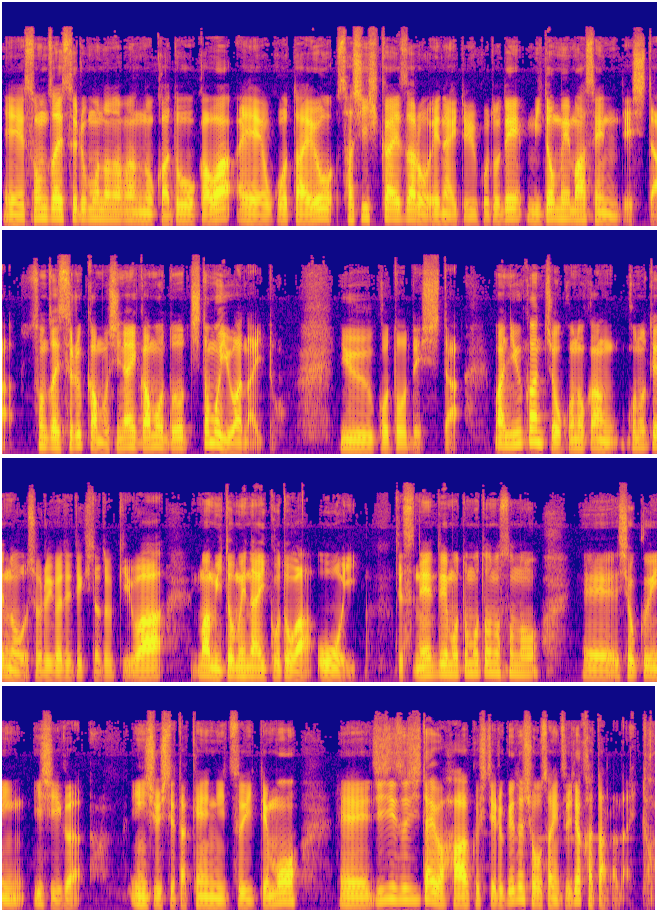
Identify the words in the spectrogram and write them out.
え、存在するものなのかどうかは、え、お答えを差し控えざるを得ないということで認めませんでした。存在するかもしないかもどっちとも言わないということでした。まあ、入管庁、この間、この手の書類が出てきたときは、まあ、認めないことが多いですね。で、もともとのその、えー、職員、医師が飲酒してた件についても、えー、事実自体は把握してるけど、詳細については語らないと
